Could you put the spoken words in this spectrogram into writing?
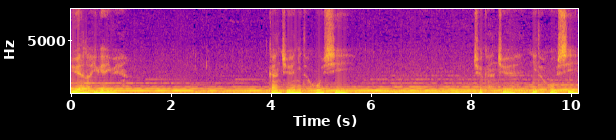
越来越远。感觉你的呼吸，去感觉你的呼吸。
